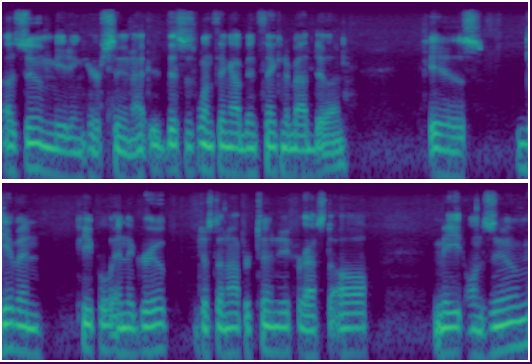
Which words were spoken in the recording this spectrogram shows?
a Zoom meeting here soon. I, this is one thing I've been thinking about doing is giving people in the group just an opportunity for us to all meet on Zoom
